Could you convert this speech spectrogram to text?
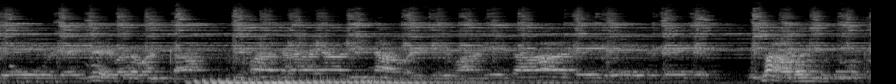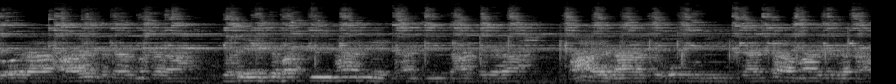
देव जय जय भगवंता कृपा कराया दीना वैद्य जय देव जय थोरा आळस कर्म करा स्वदेश भक्ती मान्य क्रांती ताकरा मार्गास त्यांचा मार्ग धरा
